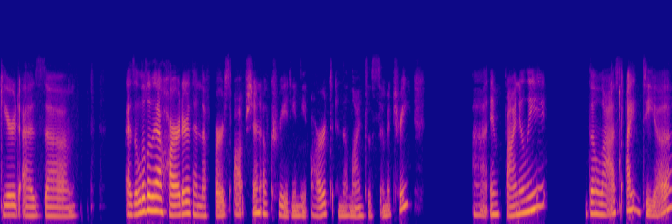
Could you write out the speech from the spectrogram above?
geared as um, as a little bit harder than the first option of creating the art and the lines of symmetry. Uh, and finally, the last idea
